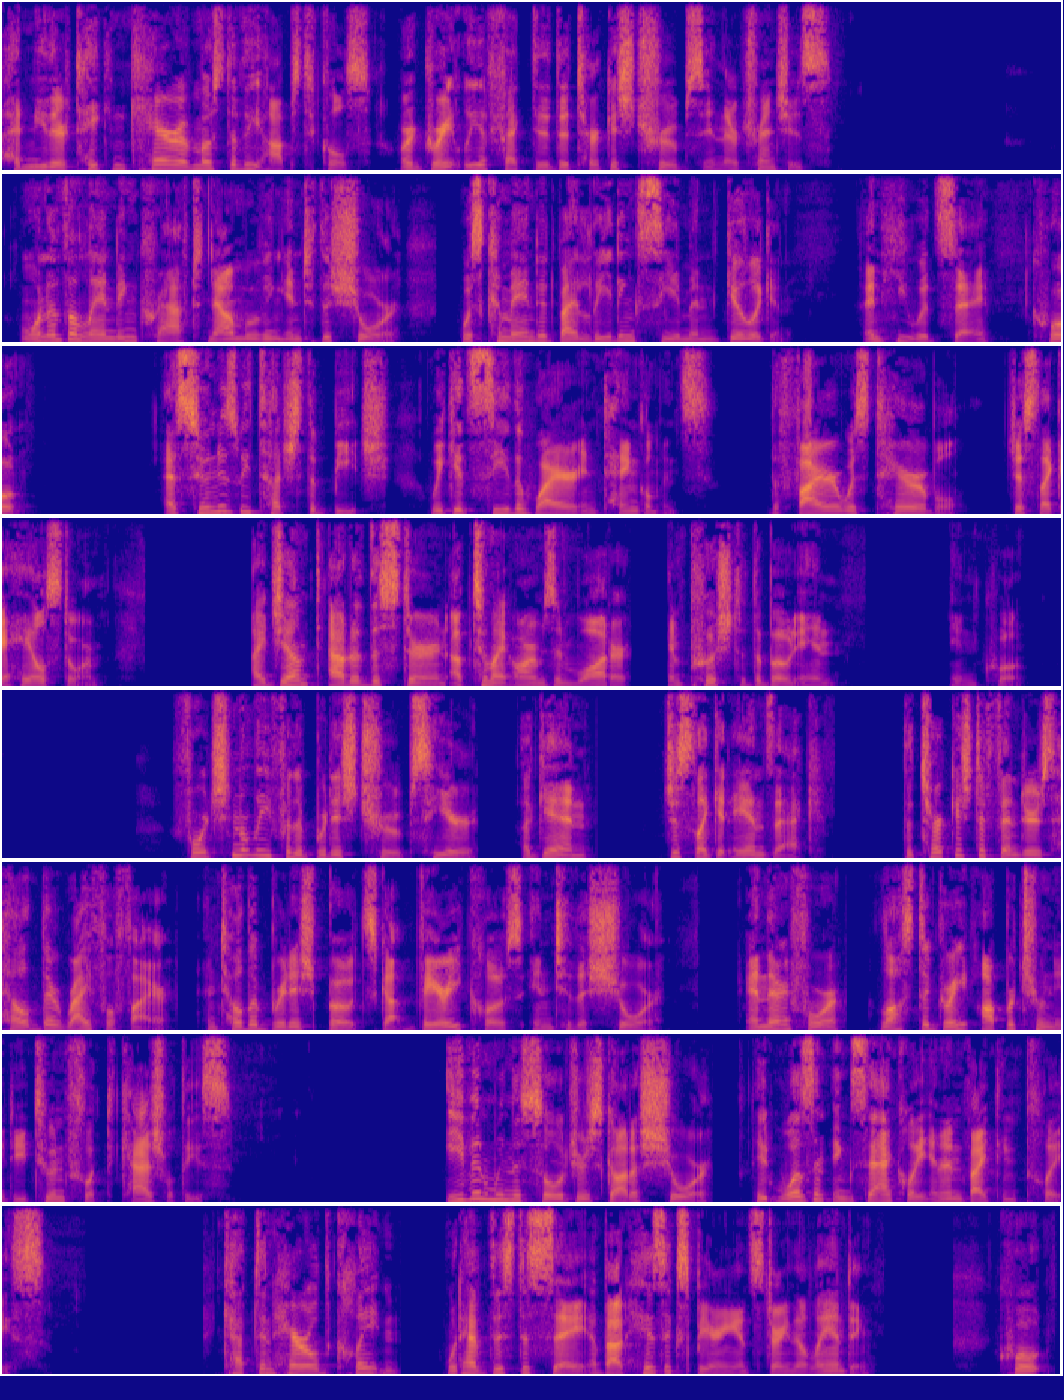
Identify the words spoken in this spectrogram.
had neither taken care of most of the obstacles or greatly affected the Turkish troops in their trenches. one of the landing craft now moving into the shore was commanded by leading seaman Gilligan, and he would say, quote, As soon as we touched the beach, we could see the wire entanglements. The fire was terrible, just like a hailstorm. I jumped out of the stern up to my arms in water and pushed the boat in. Fortunately for the British troops here, again, just like at Anzac, the Turkish defenders held their rifle fire until the British boats got very close into the shore, and therefore lost a great opportunity to inflict casualties. Even when the soldiers got ashore, it wasn't exactly an inviting place. Captain Harold Clayton would have this to say about his experience during the landing. Quote,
